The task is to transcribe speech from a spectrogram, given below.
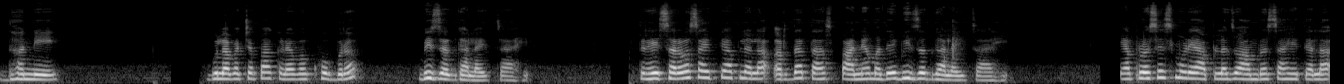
धने गुलाबाच्या पाकळ्या व खोबरं भिजत घालायचं आहे. तर हे सर्व साहित्य आपल्याला अर्धा तास पाण्यामध्ये भिजत घालायचं आहे. या प्रोसेसमुळे आपला जो आमरस आहे त्याला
